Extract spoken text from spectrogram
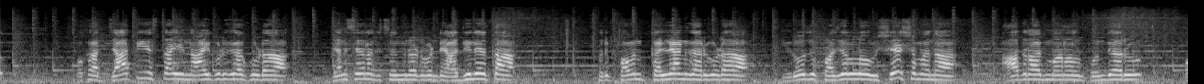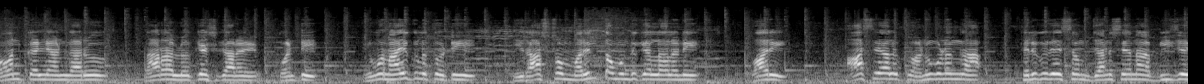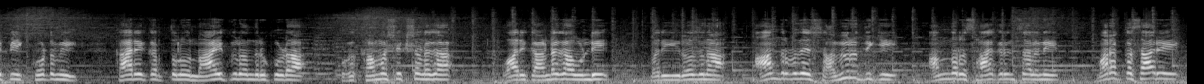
ఒక జాతీయ స్థాయి నాయకుడిగా కూడా జనసేనకు చెందినటువంటి అధినేత మరి పవన్ కళ్యాణ్ గారు కూడా ఈరోజు ప్రజల్లో విశేషమైన ఆదరాభిమానాలను పొందారు. పవన్ కళ్యాణ్ గారు నారా లోకేష్ గారి వంటి యువ నాయకులతోటి ఈ రాష్ట్రం మరింత ముందుకెళ్ళాలని వారి ఆశయాలకు అనుగుణంగా తెలుగుదేశం జనసేన బీజేపీ కూటమి కార్యకర్తలు నాయకులందరూ కూడా ఒక క్రమశిక్షణగా వారికి అండగా ఉండి మరి ఈ రోజున ఆంధ్రప్రదేశ్ అభివృద్ధికి అందరూ సహకరించాలని మరొక్కసారి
